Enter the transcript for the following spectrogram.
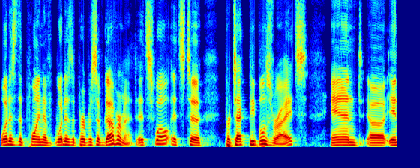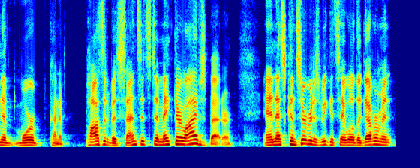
What is the point of what is the purpose of government? It's well, it's to protect people's rights, and uh, in a more kind of positivist sense, it's to make their lives better. And as conservatives, we could say, well, the government,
